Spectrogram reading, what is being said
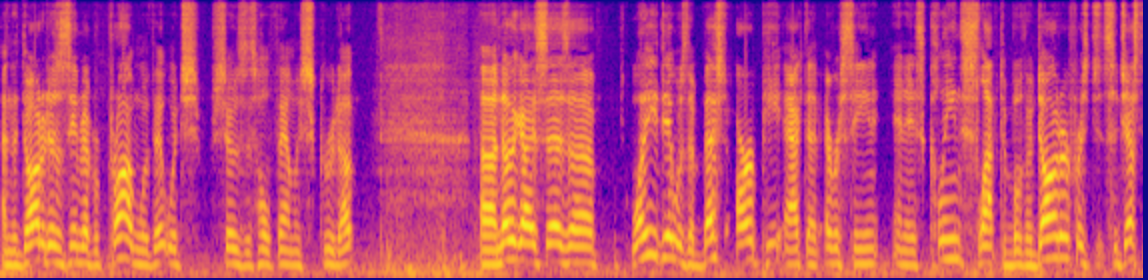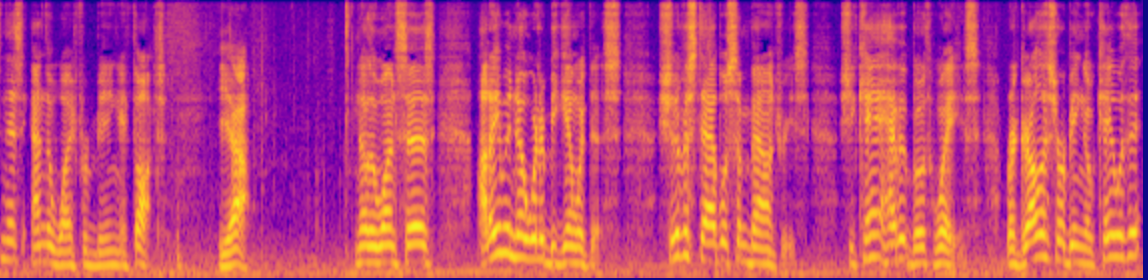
and the daughter doesn't seem to have a problem with it, which shows this whole family screwed up. Uh, another guy says, uh, what he did was the best RP act I've ever seen, and is clean slap to both the daughter for suggesting this and the wife for being a thought. Yeah. Another one says, I don't even know where to begin with this. Should have established some boundaries. She can't have it both ways. Regardless of her being okay with it,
